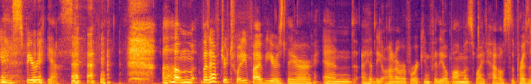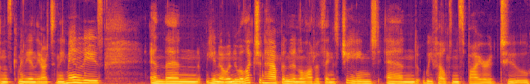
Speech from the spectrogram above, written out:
in spirit, yes. um, but after 25 years there, and I had the honor of working for the Obama's White House, the President's Committee on the Arts and the Humanities. And then, you know, a new election happened and a lot of things changed. And we felt inspired to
